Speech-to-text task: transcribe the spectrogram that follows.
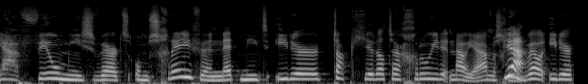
ja, filmisch werd omschreven. Net niet ieder takje dat er groeide. Nou ja, misschien Ja. wel. Ieder,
